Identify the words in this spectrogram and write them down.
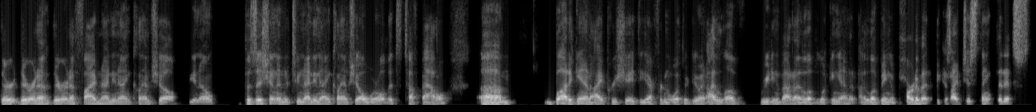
they're they're in a they're in a 599 clamshell, you know, position in a 299 clamshell world. It's a tough battle. Um, but again, I appreciate the effort and what they're doing. I love reading about it. I love looking at it. I love being a part of it because I just think that it's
